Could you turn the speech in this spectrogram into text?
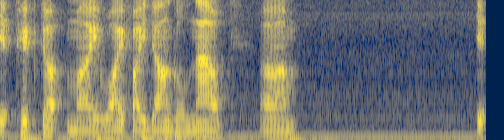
it picked up my Wi-Fi dongle. Now, um, it,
